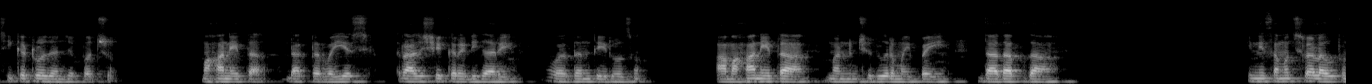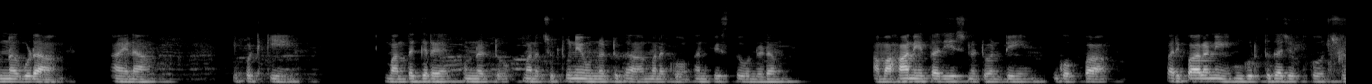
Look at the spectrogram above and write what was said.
చీకటి రోజు అని చెప్పొచ్చు. మహానేత డాక్టర్ వైఎస్ రాజశేఖర రెడ్డి గారి వర్ధంతి ఈరోజు. ఆ మహానేత మన నుంచి దూరం అయిపోయి దాదాపుగా ఇన్ని సంవత్సరాలు అవుతున్నా కూడా ఆయన ఇప్పటికీ మన దగ్గరే ఉన్నట్టు, మన చుట్టూనే ఉన్నట్టుగా మనకు అనిపిస్తూ ఉండడం, ఆ మహానేత చేసినటువంటి గొప్ప పరిపాలనని గుర్తుగా చెప్పుకోవచ్చు.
